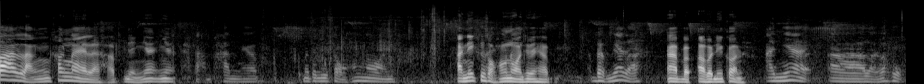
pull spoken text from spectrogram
บ้านหลังข้างในล่ะครับ อย่างเงี้ยเงี้ย สามพันครับ มันจะมีสองห้องนอน อันนี้คือสองห้องนอนใช่ไหมครับ แบบเนี้ยเหรอ อ่าแบบเอาแบบนี้ก่อน อันเนี้ยอ่าหลังละหก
